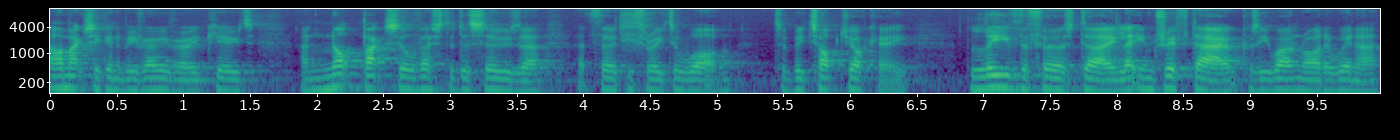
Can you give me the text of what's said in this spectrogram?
I'm actually going to be very, very cute and not back Silvestre de Sousa at 33 to 1 to be top jockey. Leave the first day, let him drift out because he won't ride a winner.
